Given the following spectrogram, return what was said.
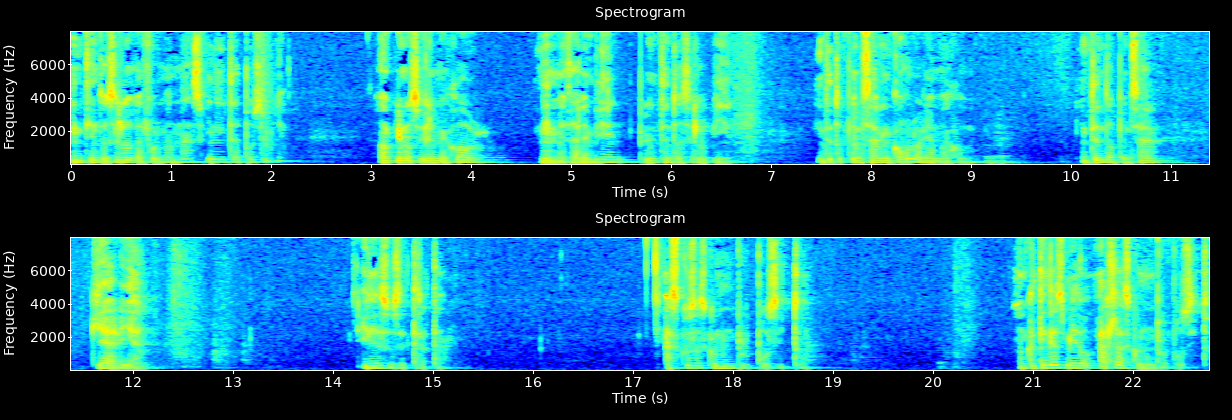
intento hacerlo de la forma más finita posible. Aunque no soy el mejor, ni me salen bien, pero intento hacerlo bien. Intento pensar en cómo lo haría mejor. Intento pensar qué haría. Y de eso se trata. Haz cosas con un propósito. Aunque tengas miedo, hazlas con un propósito.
